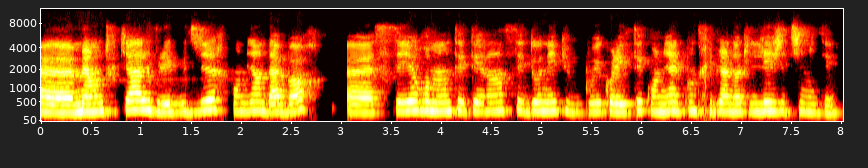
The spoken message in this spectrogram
Euh, mais en tout cas, je voulais vous dire combien d'abord euh, ces remontées terrain, ces données que vous pouvez collecter, combien elles contribuent à notre légitimité.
